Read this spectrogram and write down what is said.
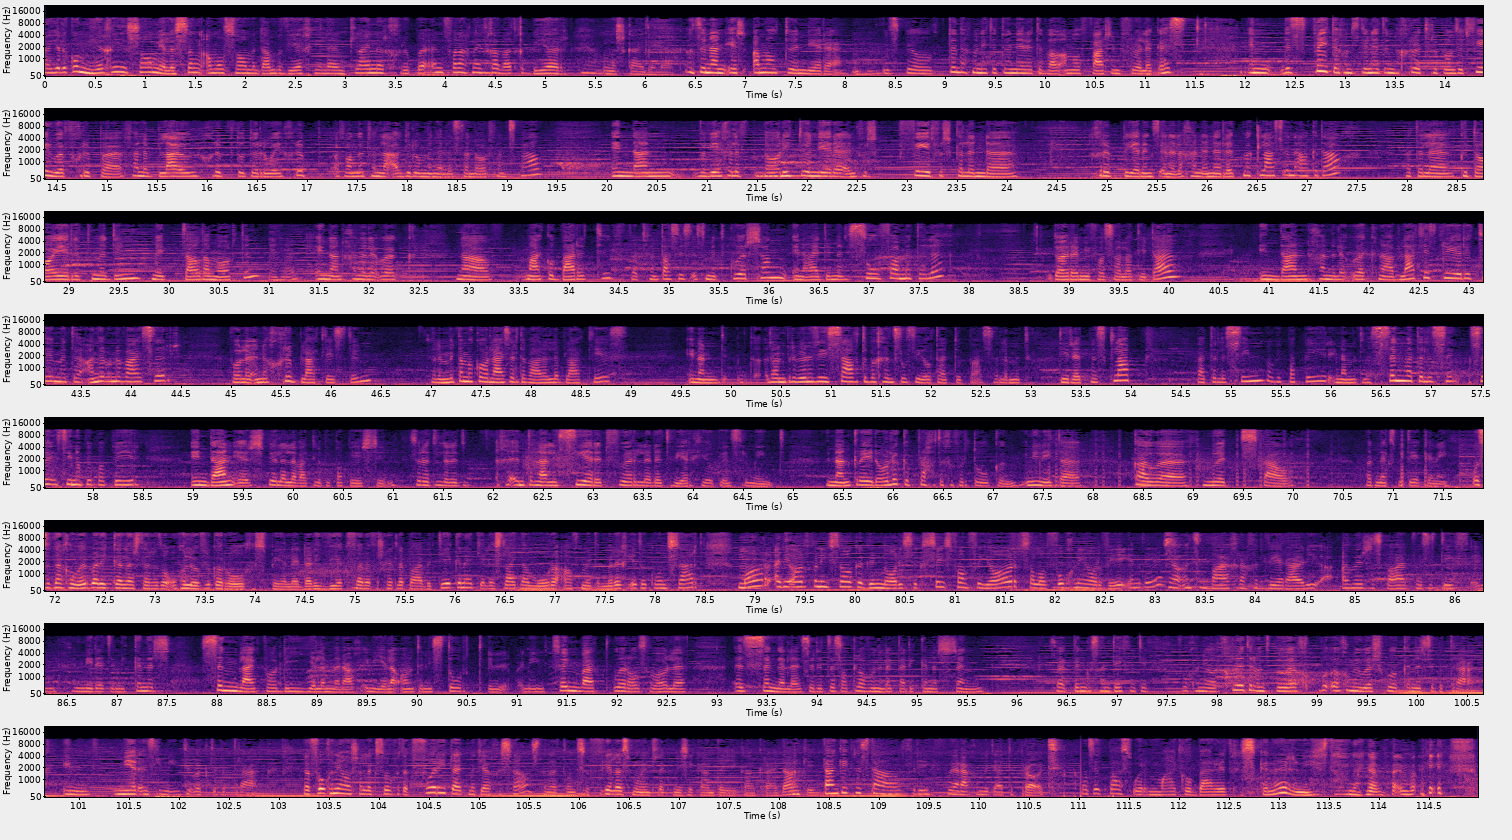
Nou julle kom 9 uur saam, julle sing almal saam en dan beweeg julle in kleiner groepe in. Vinnig net gou wat gebeur ja. onderskeidelik. Ons doen dan eers almal toonlere. Uh mhm. -huh. Ons speel 20 minute toonlere terwyl almal vars en vrolik is. En dis prettig ons doen dit in groot groepe. Ons het vier hoofgroepe van 'n blou groep tot 'n rooi groep afhangend van hulle ouderdom en hulle standaard van spel. En dan beweeg hulle na die toonlere in vers vier verskillende groeperings in. Hulle gaan in 'n ritmeklas in elke dag wat hulle Kodai ritme doen met Zelda Martin. Mm -hmm. En dan gaan hulle ook na Michael Barrett toe wat fantasties is met koorsang en hy doen 'n solfa met hulle. Daar ry my vir Salatidou. En dan gaan hulle ook na 'n bladleesperiode toe met 'n ander onderwyser waar hulle in 'n groep bladlees doen. So hulle moet na mekaar luister terwyl hulle blad lees. En dan dan probeer hulle dieselfde beginsels die hele tyd toepas. Hulle moet die ritmes klap wat hulle sien op die papier en dan moet hulle sing wat hulle sing, sien op die papier en dan eers speel hulle wat hulle op die papier sien sodat hulle dit geïnternaliseer het voor hulle dit weergee op die instrument. En dan kry jy dadelik 'n pragtige vertolking en nie net 'n koue nootspel wat niks beteken nie. Ons het nou gehoor by die kinders dat dit 'n ongelooflike rol gespeel het, dat die week vir hulle verskriklik baie beteken het. Julle sluit nou môre af met 'n middagete konsert, maar uit die aard van die saak, ek dink na die sukses van verjaar sal al volgende jaar weer een wees. Ja, ons wil baie graag dit weer hou. Die ouers is baie positief en geniet dit en die kinders sing blykbaar die hele middag en die hele aand in die stort en in die swembad oral waar hulle is sing hulle. So dit is al klaar wonderlik dat die kinders sing. So ek dink ons gaan definitief volgende jaar groter ons beoog, beoog om die hoërskoolkinders te betrek en meer instrumente ook te betrek. Nou volgende jaar sal ek sorg dat ek voor die tyd met jou gesels en dat ons soveel as moontlik musikante hier kan kry. Dankie. Ah, dankie Kristal vir die voorreg om met jou te praat. Ons het pas oor Michael Barrett geskinder en hier staan hy nou by my.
